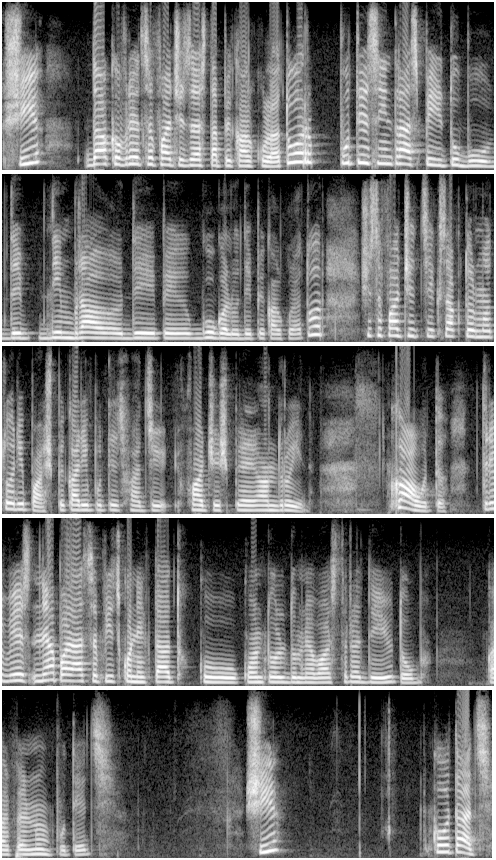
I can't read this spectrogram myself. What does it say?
Și dacă vreți să faceți asta pe calculator, puteți să intrați pe YouTube-ul de, din de pe Google-ul de pe calculator și să faceți exact următorii pași pe care îi puteți face, face și pe Android. Caută. Trebuie neapărat să fiți conectat cu contul dumneavoastră de YouTube, că altfel nu puteți. Și căutați.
